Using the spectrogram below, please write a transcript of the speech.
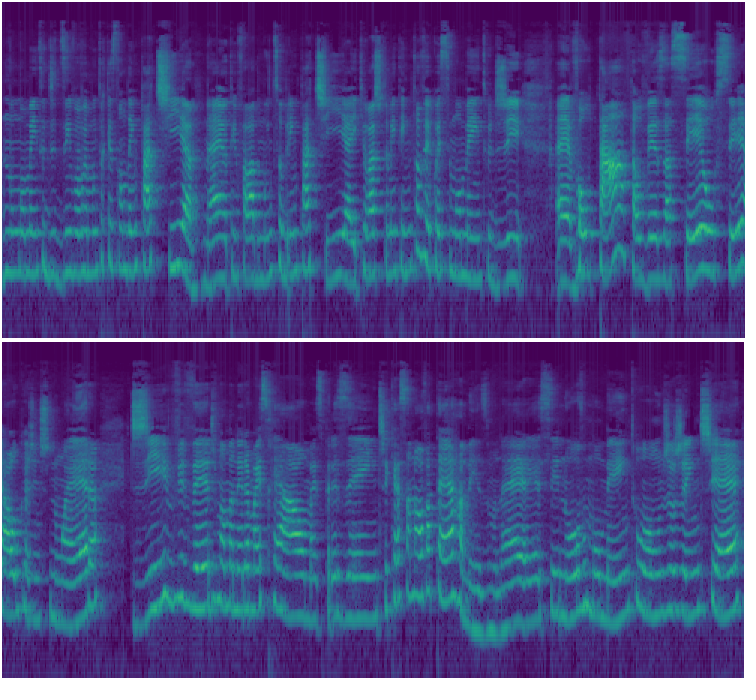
num momento de desenvolver muito a questão da empatia, né? Eu tenho falado muito sobre empatia e que eu acho que também tem muito a ver com esse momento de é, voltar talvez a ser ou ser algo que a gente não era, de viver de uma maneira mais real, mais presente, que é essa nova terra mesmo, né? Esse novo momento onde a gente é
